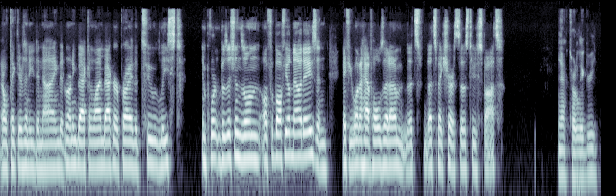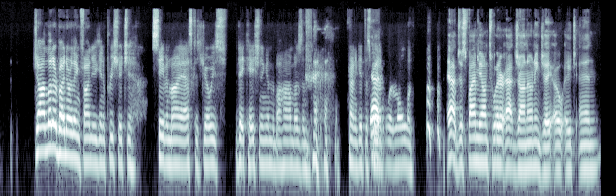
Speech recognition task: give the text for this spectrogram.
I don't think there's any denying that running back and linebacker are probably the two least important positions on on football field nowadays. And if you want to have holes at them, let's let's make sure it's those two spots. Yeah, totally agree. John, let everybody know where they can find you again. Appreciate you saving my ass because Joey's vacationing in the Bahamas and trying to get this yeah. bad boy rolling. yeah, just find me on Twitter at John Owning, J O H N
